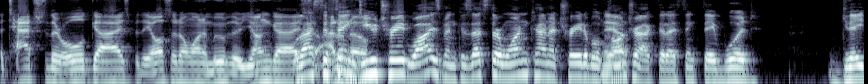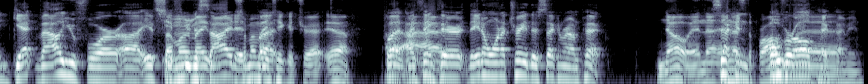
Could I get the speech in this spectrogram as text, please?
attached to their old guys, but they also don't want to move their young guys. Well, that's So the I thing. Do you trade Wiseman because that's their one kind of tradable Yeah. contract that I think they would they'd get value for uh, if, if Someone you might, decided. someone but might take a trip. Yeah, but I, think they're they don't want to trade their second round pick, no, and, that, and that's second the problem. overall Uh, pick. I mean,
